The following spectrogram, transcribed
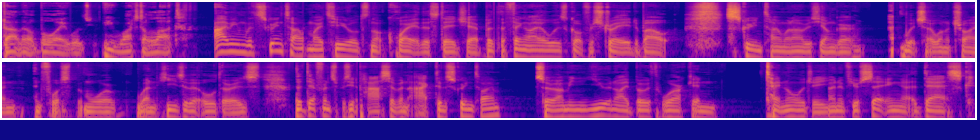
That little boy was he watched a lot I mean, with screen time, my two year old's not quite at this stage yet. But the thing I always got frustrated about screen time when I was younger which I want to try and enforce a bit more when he's a bit older, is the difference between passive and active screen time. So, I mean, you and I both work in technology, and if you're sitting at a desk,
